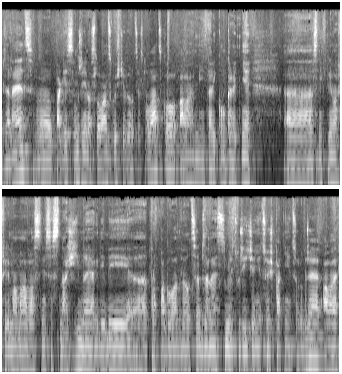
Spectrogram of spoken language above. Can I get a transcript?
Bzenec, eh, pak je samozřejmě na Slovánsko ještě VOC Slovácko, ale my tady konkrétně s některýma firmama vlastně se snažíme jak kdyby propagovat VOC Bzenec, s tím nechci říct, že něco je špatně, něco dobře, ale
